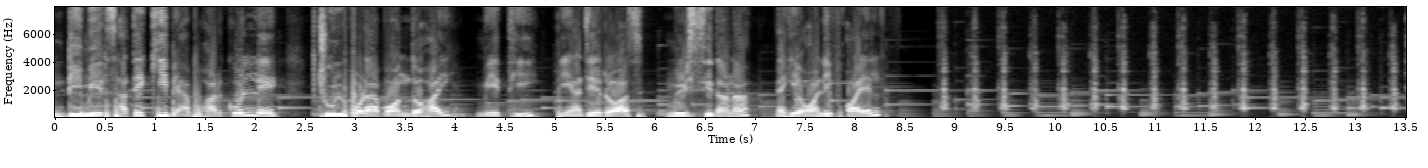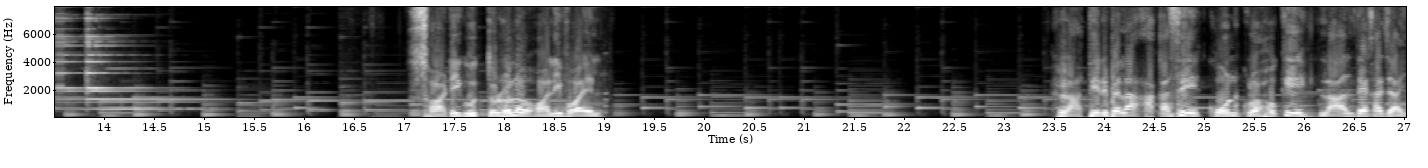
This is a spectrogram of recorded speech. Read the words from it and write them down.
ডিমের সাথে কি ব্যবহার করলে চুল পড়া বন্ধ হয়? মেথি, পেঁয়াজের রস মির্চি দানা নাকি অলিভ অয়েল? সঠিক উত্তর হলো অলিভ অয়েল। রাতের বেলা আকাশে কোন গ্রহকে লাল দেখা যায়?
